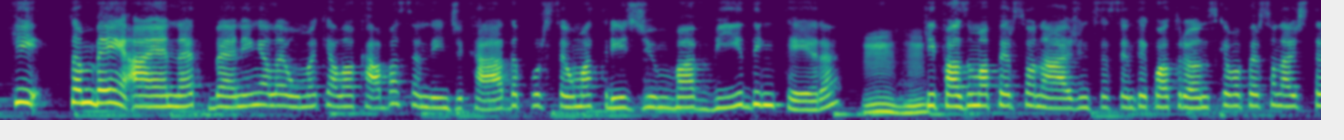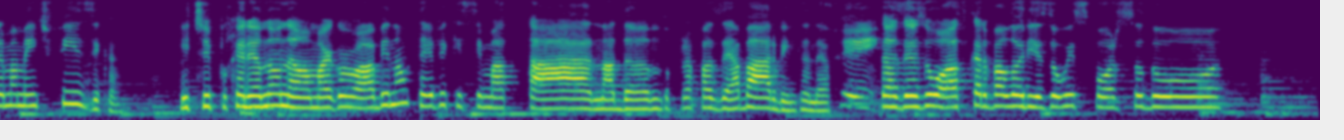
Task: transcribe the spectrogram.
Que também a Annette Bening, ela é uma que ela acaba sendo indicada por ser uma atriz de uma vida inteira Uhum. que faz uma personagem de 64 anos que é uma personagem extremamente física. E, tipo, querendo ou não, a Margot Robbie não teve que se matar nadando pra fazer a Barbie, entendeu? Sim. Então, às vezes, o Oscar valoriza o esforço do,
